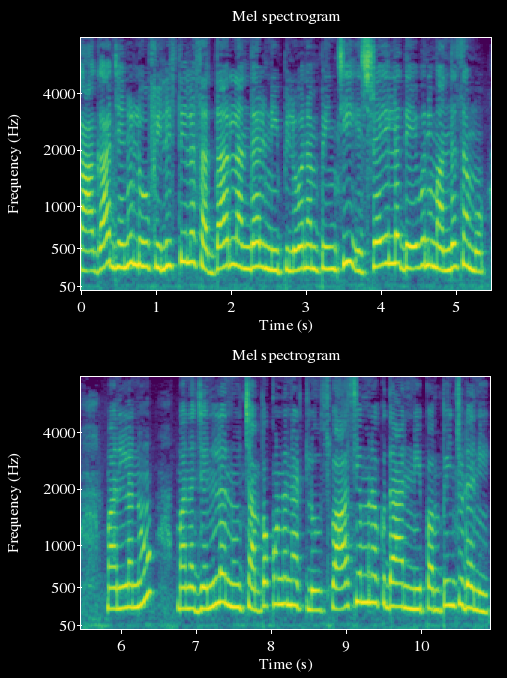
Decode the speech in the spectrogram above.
కాగా జనులు ఫిలిస్తీన్ల సర్దారులందరినీ పిలువనంపించి ఇస్రాయేళ్ళ దేవుని మందసము మనలను మన జనులను చంపకుండానట్లు స్వాస్యమునకు దాన్ని పంపించుడని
